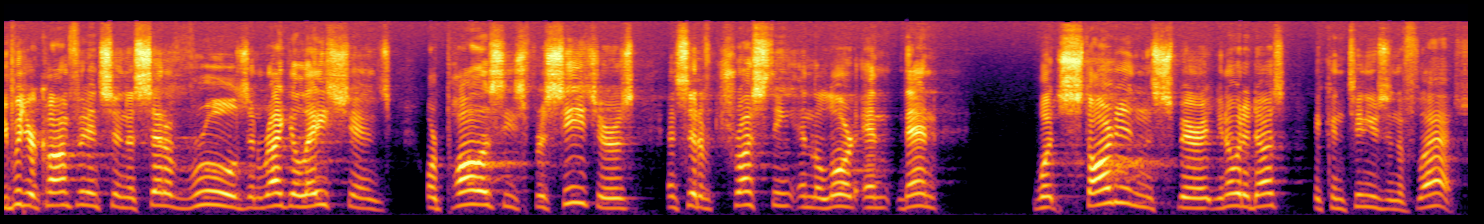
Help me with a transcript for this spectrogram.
You put your confidence in a set of rules and regulations or policies, procedures, instead of trusting in the Lord. And then what started in the spirit, you know what it does? It continues in the flesh.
